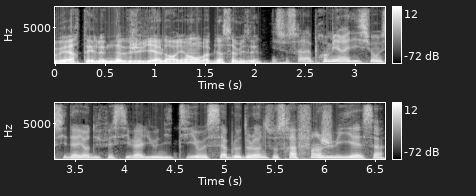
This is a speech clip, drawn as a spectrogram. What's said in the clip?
ouverte et le 9 juillet à Lorient, on va bien s'amuser. Et ce sera la première édition aussi d'ailleurs du festival Unity au Sable d'Olonne. Ce sera fin juillet, ça.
